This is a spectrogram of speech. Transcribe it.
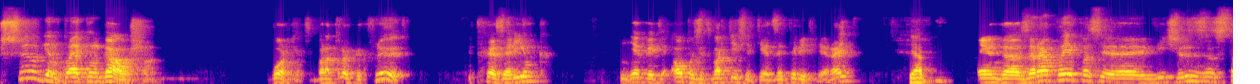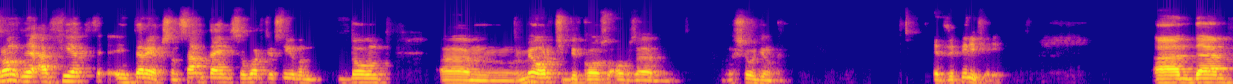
shielding like in Gaussian vortex, barotropic fluid, it has a ring, negative opposite vorticity at the periphery, right? Yep. And uh, there are papers uh, which strongly affect interaction. Sometimes vortices even don't um, merge because of the shooting at the periphery. And um,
